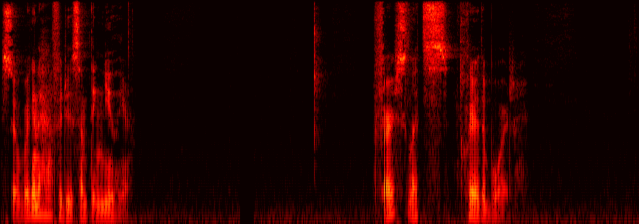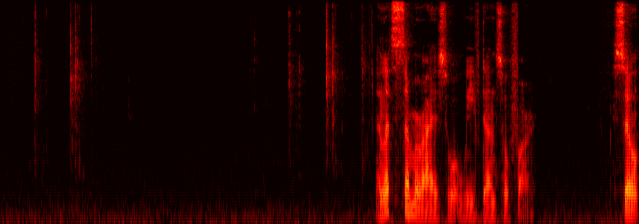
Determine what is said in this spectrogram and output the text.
So we're going to have to do something new here. First, let's clear the board. And let's summarize what we've done so far. So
